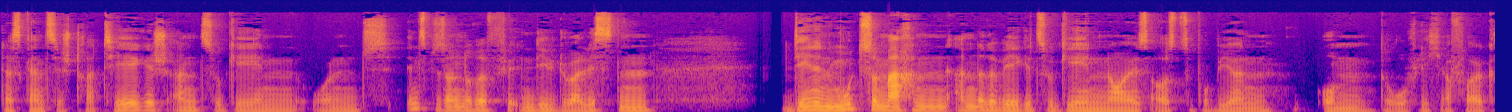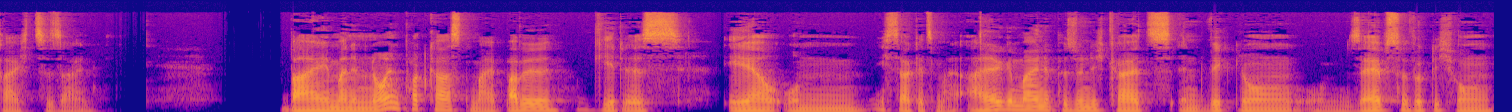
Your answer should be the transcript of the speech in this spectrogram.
das Ganze strategisch anzugehen und insbesondere für Individualisten, denen Mut zu machen, andere Wege zu gehen, Neues auszuprobieren um beruflich erfolgreich zu sein. Bei meinem neuen Podcast My Bubble geht es eher um, ich sage jetzt mal, allgemeine Persönlichkeitsentwicklung, um Selbstverwirklichung,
